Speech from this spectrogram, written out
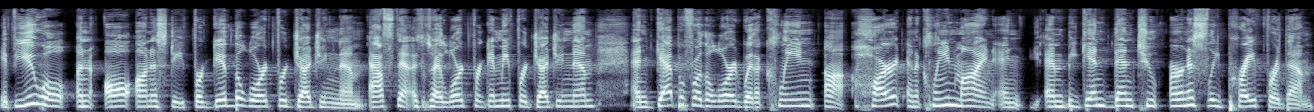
if you will, in all honesty, forgive the Lord for judging them, ask them, say, Lord, forgive me for judging them, and get before the Lord with a clean uh, heart and a clean mind, and and begin then to earnestly pray for them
